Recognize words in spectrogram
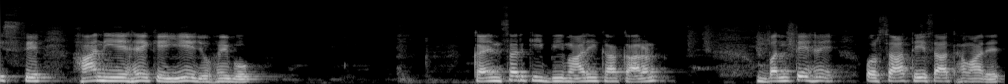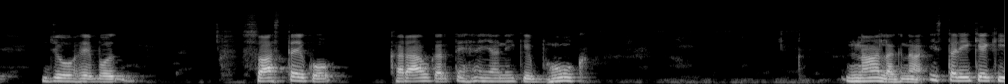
इससे हानि ये है कि ये जो है वो कैंसर की बीमारी का कारण बनते हैं और साथ ही साथ हमारे जो है वो स्वास्थ्य को खराब करते हैं। यानी कि भूख ना लगना। इस तरीके की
